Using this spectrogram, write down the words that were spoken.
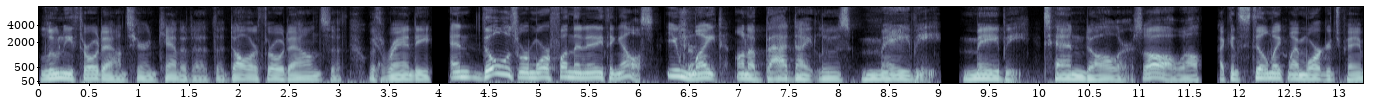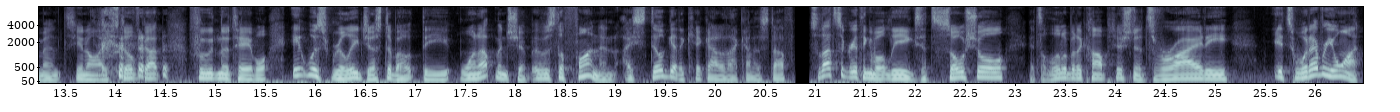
loonie throwdowns here in Canada, the dollar throwdowns with, with yep. Randy. And those were more fun than anything else. You sure. might, on a bad night, lose maybe, maybe $10. Oh, well, I can still make my mortgage payments. You know, I've still got food on the table. It was really just about the one upmanship. It was the fun, and I still get a kick out of that kind of stuff. So that's the great thing about leagues. It's social, it's a little bit of competition, it's variety, it's whatever you want.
